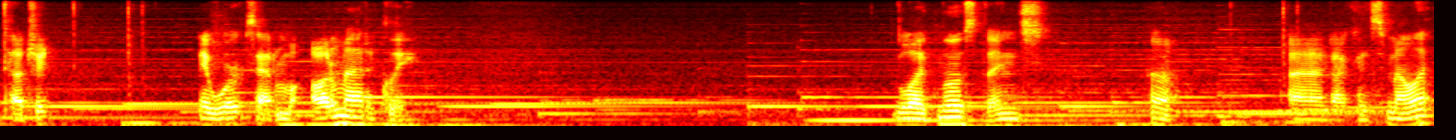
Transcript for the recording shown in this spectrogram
touch it. It works autom automatically. Like most things. Huh. And I can smell it.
